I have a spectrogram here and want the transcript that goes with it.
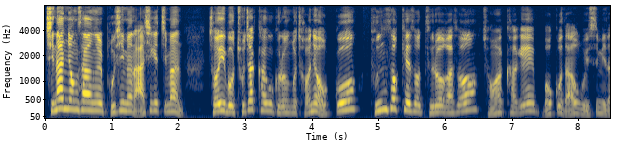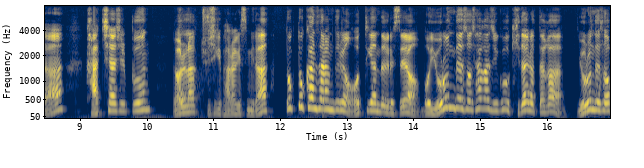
지난 영상을 보시면 아시겠지만 저희 뭐 조작하고 그런 거 전혀 없고 분석해서 들어가서 정확하게 먹고 나오고 있습니다. 같이 하실 분 연락 주시기 바라겠습니다. 똑똑한 사람들은 어떻게 한다 그랬어요? 뭐 요런 데서 사가지고 기다렸다가 요런 데서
